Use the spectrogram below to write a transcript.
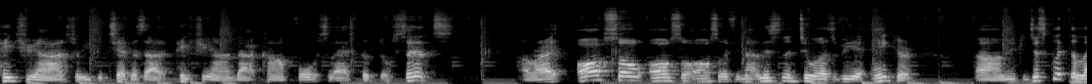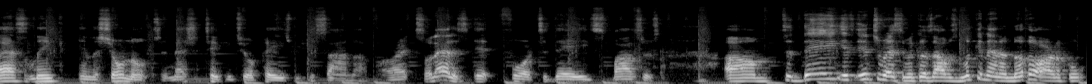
Patreon, so you can check us out at patreon.com forward slash crypto cents. All right. Also, also, also, if you're not listening to us via Anchor, um, you can just click the last link in the show notes, and that should take you to a page where you can sign up. All right. So that is it for today's sponsors. Um, today is interesting because I was looking at another article.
